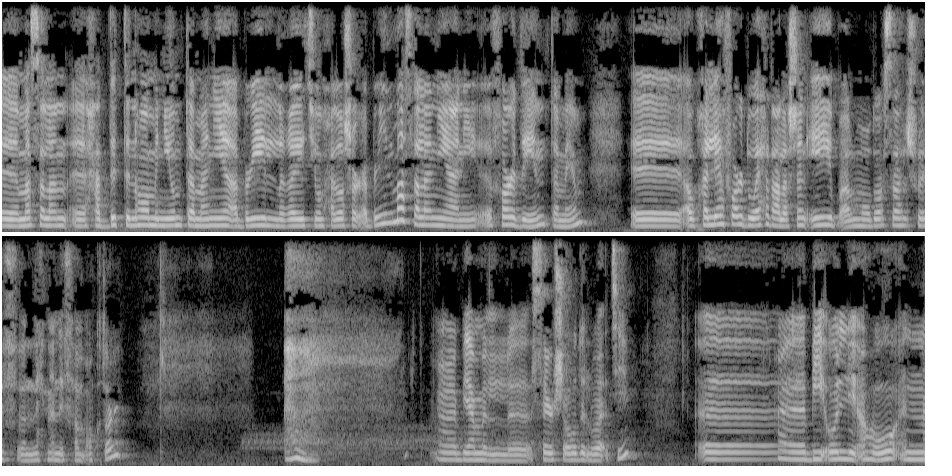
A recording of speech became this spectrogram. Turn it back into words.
آه مثلا حددت إن هو من يوم 8 أبريل لغاية يوم 11 أبريل. مثلا يعني فردين. تمام. أو خليها فرد واحد علشان إيه؟ يبقى الموضوع سهل شوية في إن إحنا نفهم أكتر. بيعمل search أهو دلوقتي. آه بيقول لي اهو ان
